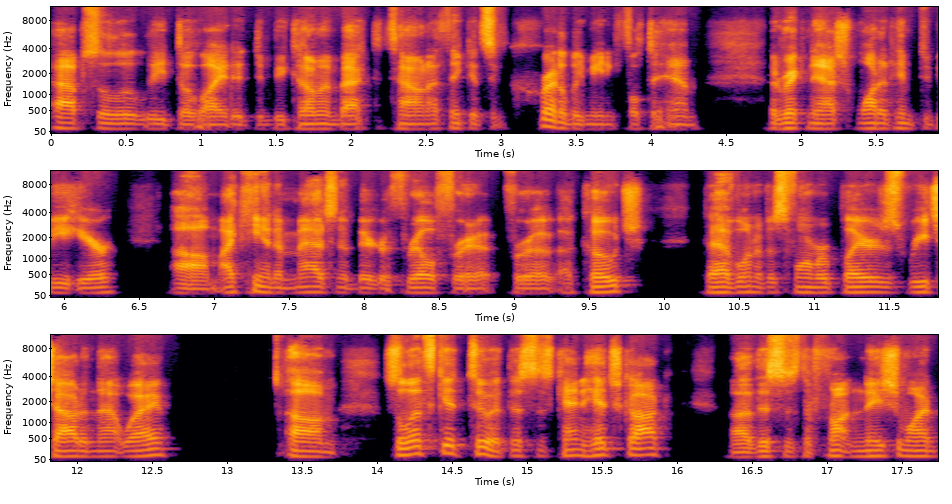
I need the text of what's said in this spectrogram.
absolutely delighted to be coming back to town. I think it's incredibly meaningful to him that Rick Nash wanted him to be here. Um, I can't imagine a bigger thrill for for a, a, coach to have one of his former players reach out in that way. Um, so let's get to it. This is Ken Hitchcock. Uh, this is the Front and Nationwide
